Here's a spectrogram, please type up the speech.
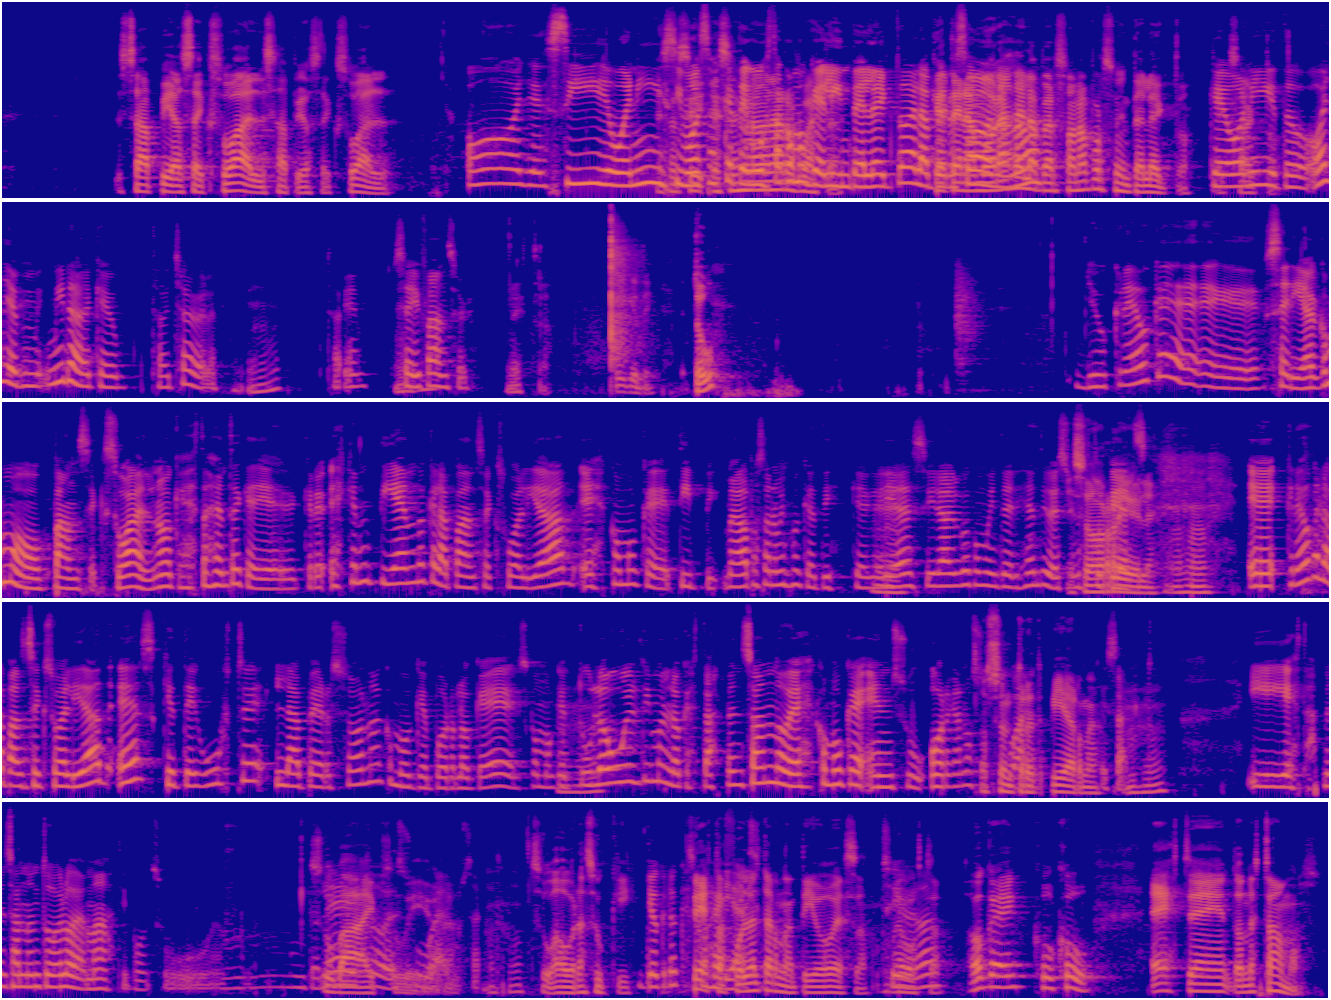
Sapiosexual, sapiosexual. Oye, sí, buenísimo. sí, Eso es que te gusta como que el intelecto de la Que te persona. enamoras de ¿no? la persona por su intelecto. Qué Exacto. bonito. Oye, mi- mira, que está chévere. Ujú, Está bien. Safe answer. Listo. ¿Tú? Yo creo que eh, sería como pansexual, ¿no? Que es esta gente que... es que entiendo que la pansexualidad es como que típico. Me va a pasar lo mismo que a ti, que quería Mm. decir algo como inteligente y decir Eso es horrible. Eh, creo que la pansexualidad es que te guste la persona como que por lo que es. Como que tú Ujú. lo último en lo que estás pensando es como que en su órgano O su sexual. entrepierna. Exacto. Ujú. Y estás pensando en todo lo demás, tipo en su... Su vibe, su vibra. exacto. Ujú. Su aura, su ki. Yo creo que Sí, está escogería full eso. alternativo eso. Sí, Me ¿verdad? gusta. Ok, cool, cool. Este, ¿dónde estamos?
